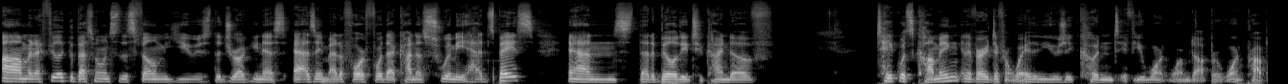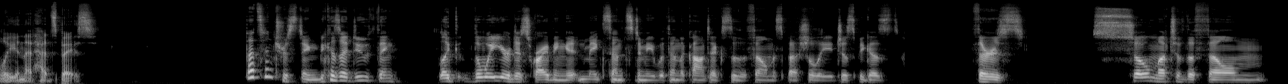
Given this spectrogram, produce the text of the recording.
Um, and I feel like the best moments of this film use the drugginess as a metaphor for that kind of swimmy headspace and that ability to kind of take what's coming in a very different way than you usually couldn't if you weren't warmed up or weren't properly in that headspace. That's interesting because I do think like the way you're describing it makes sense to me within the context of the film especially just because there's so much of the film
